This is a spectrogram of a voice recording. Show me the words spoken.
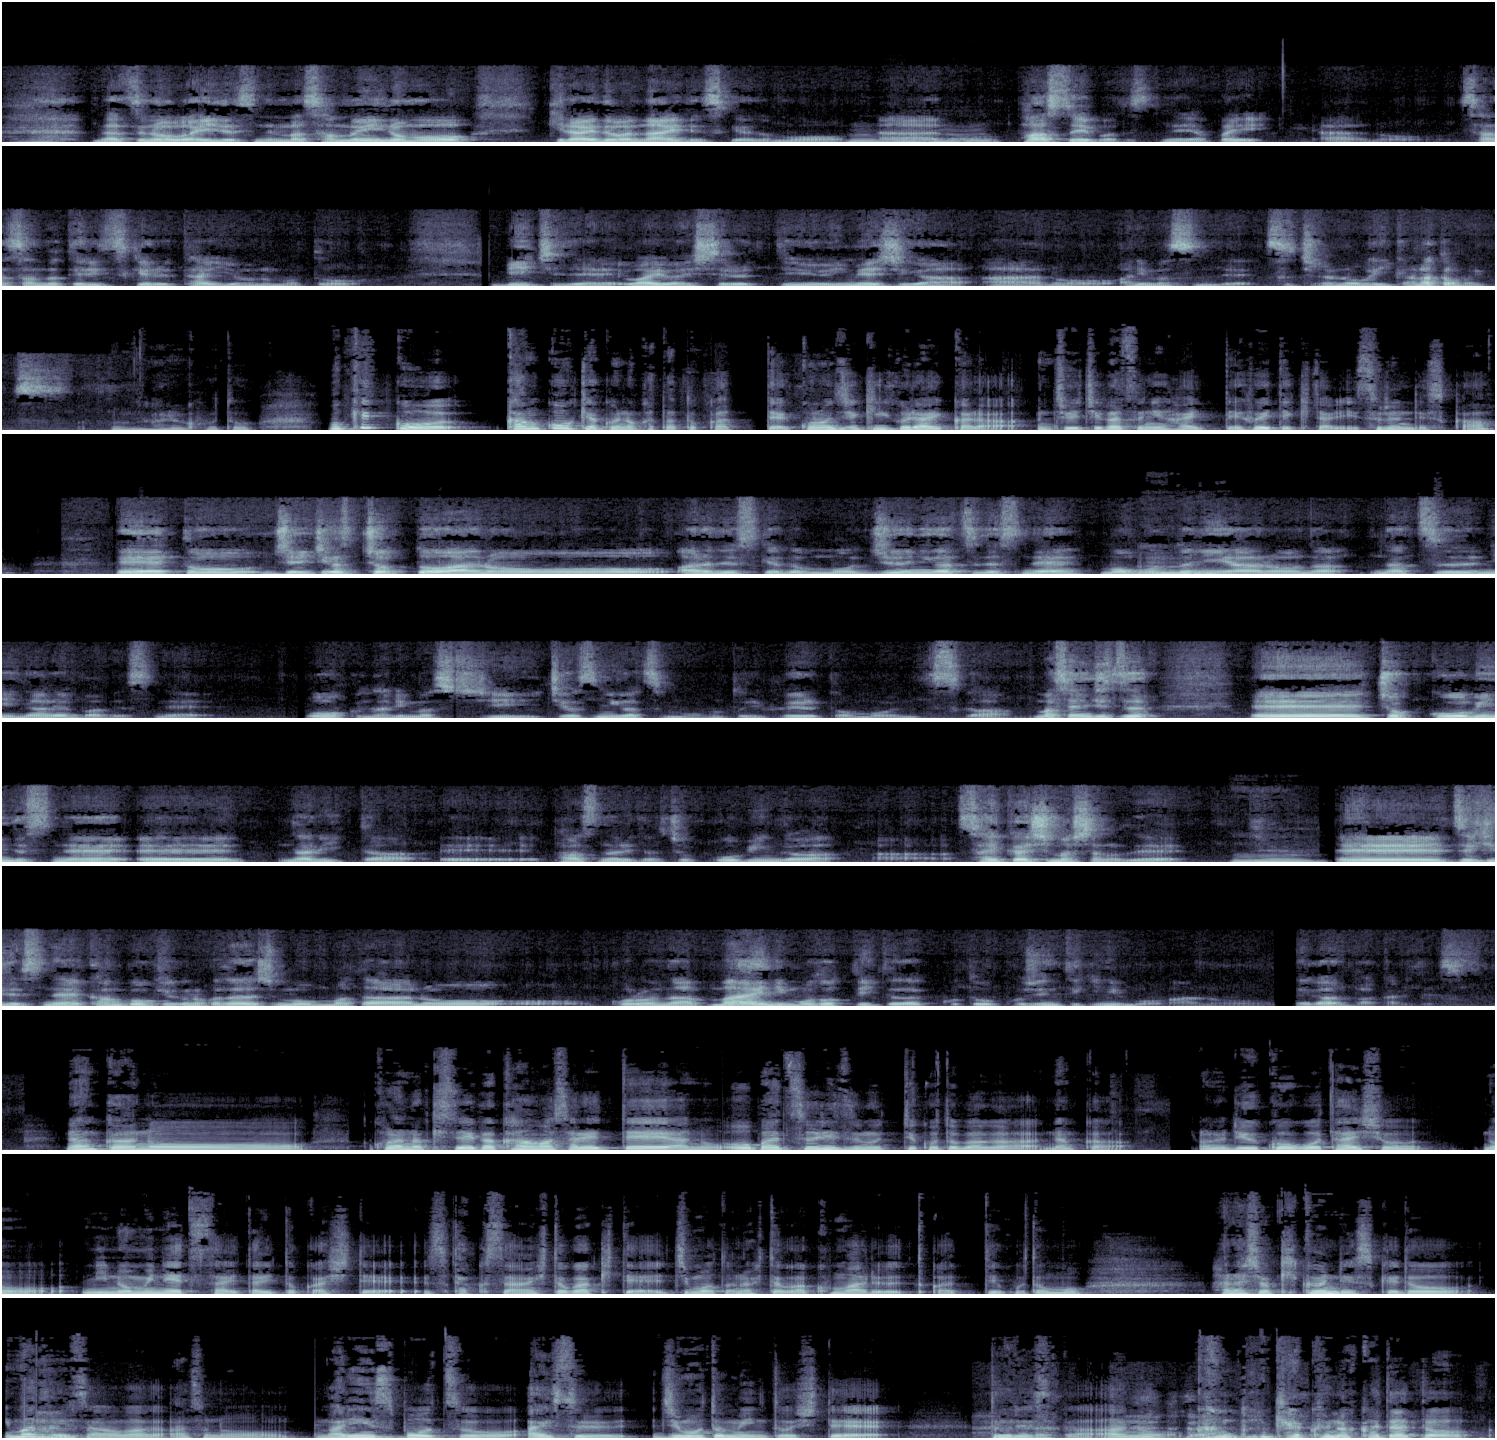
夏の方がいいですね。まあ寒いのも嫌いではないですけれども、あの、パースといえばですね、やっぱり、あの、さんさんと照りつける太陽のもと、ビーチでワイワイしてるっていうイメージが、あの、ありますんで、そちらの方がいいかなと思います。なるほど。もう結構観光客の方とかって、この時期ぐらいから11月に入って増えてきたりするんですか？えっ、ー、と、11月ちょっとあのあれですけども、12月ですね。もう本当にあの、な夏になればですね、多くなりますし、1月2月も本当に増えると思うんですが、まあ先日、えー、直行便ですね、えー、成田、えー、パース成田直行便が再開しましたので、うん、えー、ぜひですね、観光客の方たちもまた、あの、コロナ前に戻っていただくことを個人的にも、あの、願うばかりです。なんかあの、コロナ規制が緩和されて、あの、オーバーツーリズムっていう言葉が、なんか、あの、流行語大賞の、にノミネートされたりとかして、たくさん人が来て、地元の人が困るとかっていうことも、話を聞くんですけど、今谷さんは、うん、その、マリンスポーツを愛する地元民として、どうですか？あの、観光客の方と、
